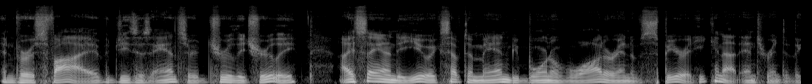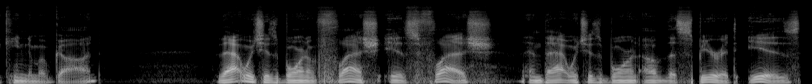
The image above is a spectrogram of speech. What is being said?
In verse 5, Jesus answered, Truly, truly, I say unto you, except a man be born of water and of spirit, he cannot enter into the kingdom of God. That which is born of flesh is flesh, and that which is born of the Spirit is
